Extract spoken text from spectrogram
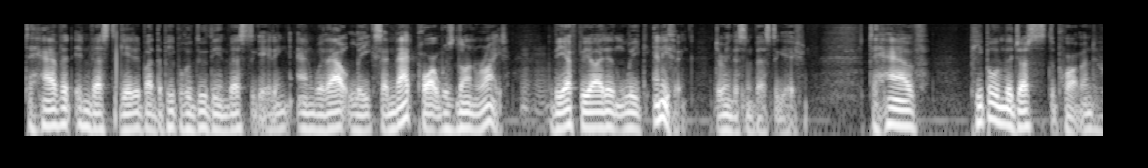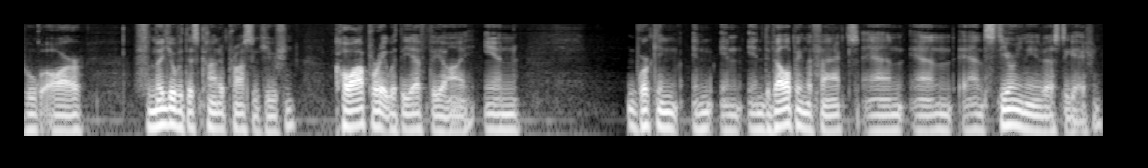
to have it investigated by the people who do the investigating and without leaks, and that part was done right. Mm-hmm. The FBI didn't leak anything during this investigation. To have people in the Justice Department who are familiar with this kind of prosecution cooperate with the FBI in working in, in, in developing the facts and, and, and steering the investigation,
